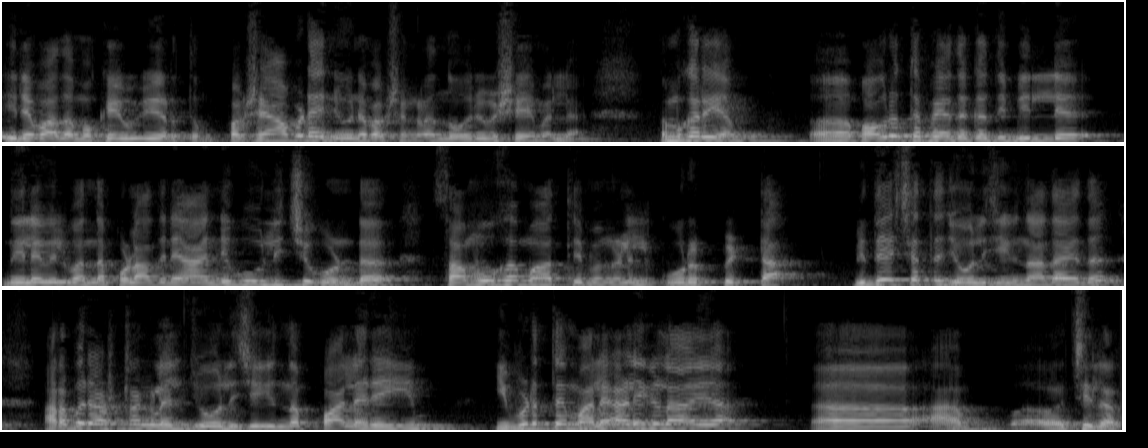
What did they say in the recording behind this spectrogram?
ഇരവാദമൊക്കെ ഉയർത്തും. പക്ഷേ അവിടെ ന്യൂനപക്ഷങ്ങളെന്നോ ഒരു വിഷയമല്ല. നമുക്കറിയാം പൗരത്വ ഭേദഗതി ബില്ല് നിലവിൽ വന്നപ്പോൾ അതിനെ അനുകൂലിച്ചുകൊണ്ട് സമൂഹ മാധ്യമങ്ങളിൽ കുറിപ്പിട്ട വിദേശത്ത് ജോലി ചെയ്യുന്ന അതായത് അറബ് രാഷ്ട്രങ്ങളിൽ ജോലി ചെയ്യുന്ന പലരെയും ഇവിടുത്തെ മലയാളികളായ ചിലർ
